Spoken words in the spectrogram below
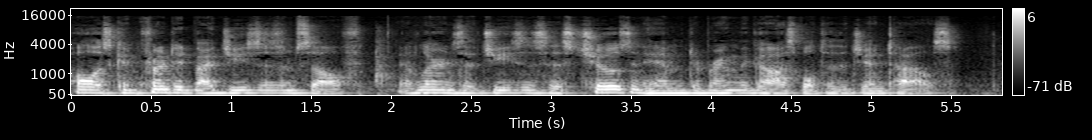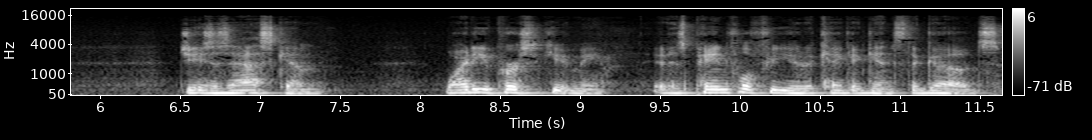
Paul is confronted by Jesus himself and learns that Jesus has chosen him to bring the gospel to the Gentiles. Jesus asks him, Why do you persecute me? It is painful for you to kick against the goads.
